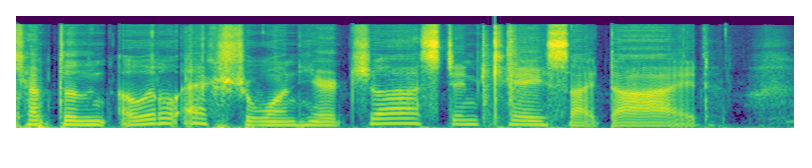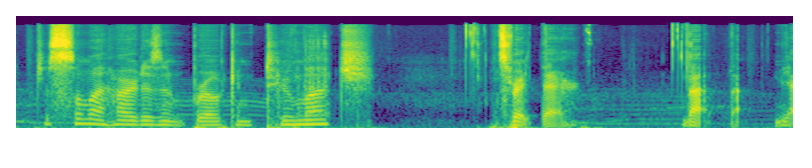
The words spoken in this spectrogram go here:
kept a, a little extra one here just in case I died. Just so my heart isn't broken too much. It's right there. That, that, yeah.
